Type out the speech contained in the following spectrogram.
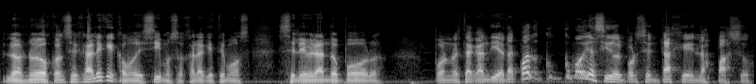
los nuevos concejales, que como decimos, ojalá que estemos celebrando por por nuestra candidata. ¿Cómo había sido el porcentaje en las PASO?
